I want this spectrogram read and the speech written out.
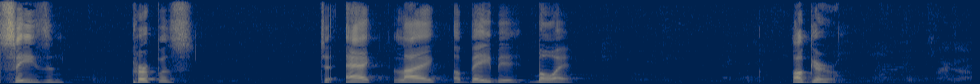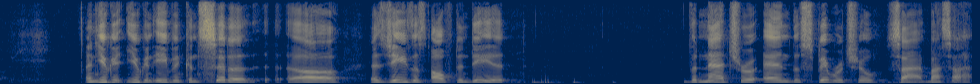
season, purpose to act like a baby boy or girl. And you can, you can even consider, uh, as Jesus often did, the natural and the spiritual side by side.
